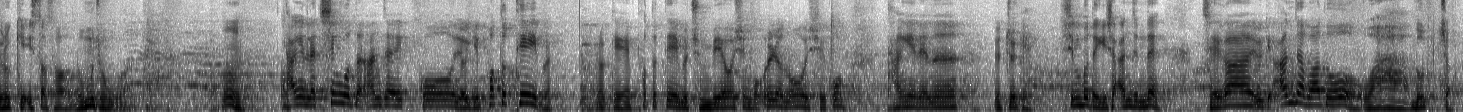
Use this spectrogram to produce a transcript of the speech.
이렇게 있어서 너무 좋은 것 같아요 음, 당일날 친구들 앉아있고, 여기 포토 테이블, 이렇게 포토 테이블 준비해 오신 거 올려놓으시고, 당일에는 이쪽에 신부 대기실 앉은데, 제가 여기 앉아봐도, 와, 높죠?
